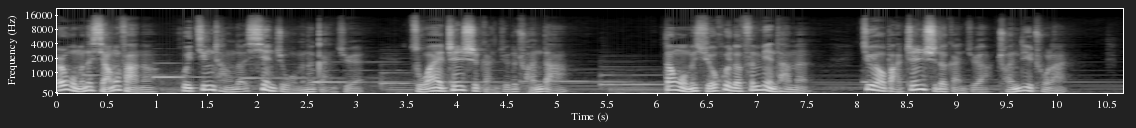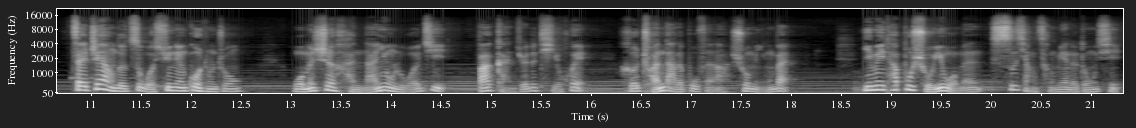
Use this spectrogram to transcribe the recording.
而我们的想法呢，会经常的限制我们的感觉，阻碍真实感觉的传达。当我们学会了分辨它们。就要把真实的感觉啊传递出来，在这样的自我训练过程中，我们是很难用逻辑把感觉的体会和传达的部分啊说明白，因为它不属于我们思想层面的东西，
